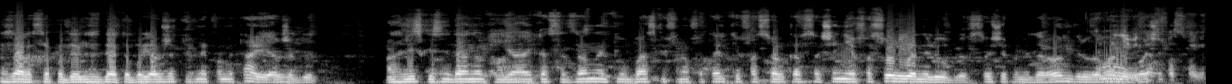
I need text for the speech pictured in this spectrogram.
Зараз я подивлюсь, де то, бо я вже тут не пам'ятаю, я вже тут. Англійський сніданок, яйка, сезонна, ковбаски, франфотельки, фасолька, все ще ні, фасолі я не люблю. Все ще віддаш овочі, фасолі.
